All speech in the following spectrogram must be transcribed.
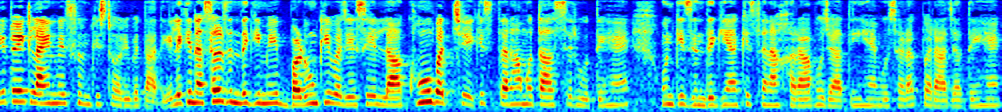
ये तो एक लाइन में इस फ़िल्म की स्टोरी बता दी है। लेकिन असल ज़िंदगी में बड़ों की वजह से लाखों बच्चे किस तरह मुतासर होते हैं, उनकी ज़िंदगियाँ किस तरह ख़राब हो जाती हैं, वो सड़क पर आ जाते हैं,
